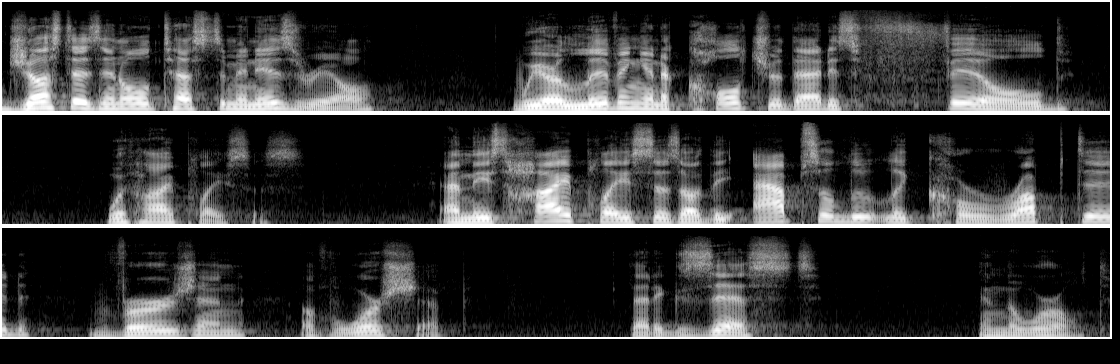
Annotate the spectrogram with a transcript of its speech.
just as in Old Testament Israel, we are living in a culture that is filled with high places. And these high places are the absolutely corrupted version of worship that exists in the world.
